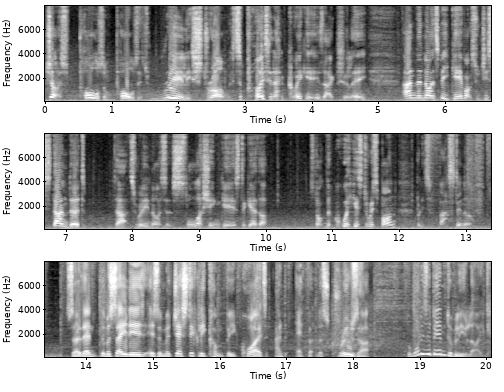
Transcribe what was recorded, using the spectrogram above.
just pulls and pulls. It's really strong. It's surprising how quick it is actually. And the 9-speed gearbox, which is standard, that's really nice at slushing gears together. It's not the quickest to respond, but it's fast enough. So then, the Mercedes is a majestically comfy, quiet and effortless cruiser. But what is a BMW like?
